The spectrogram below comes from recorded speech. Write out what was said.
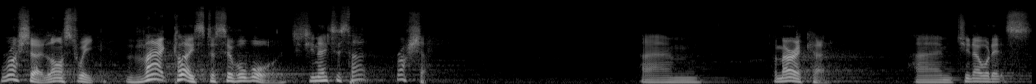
Russia last week, that close to civil war. Did you notice that? Russia. Um, America. Um, do you know what its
